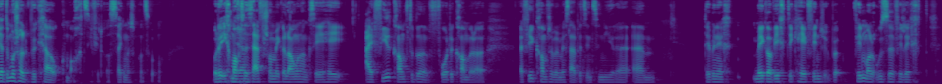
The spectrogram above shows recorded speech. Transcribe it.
ja, du musst halt wirklich auch gemacht sein für das, sagen wir es mal so. Oder ich mache es ja. einfach schon mega lange und habe gesehen, hey, I feel comfortable vor der Kamera, I feel comfortable, mich selber zu inszenieren. Ähm, da bin ich mega wichtig, hey, find, find mal raus, vielleicht,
